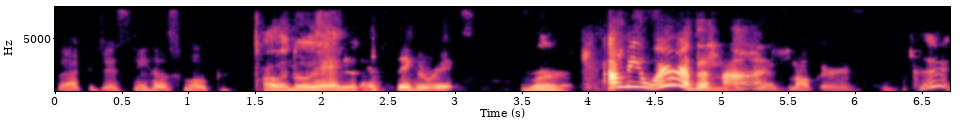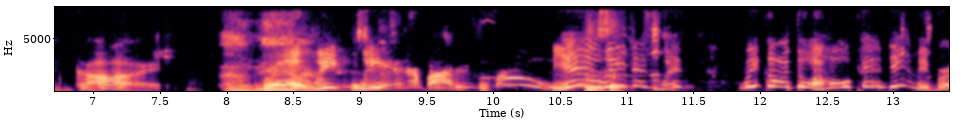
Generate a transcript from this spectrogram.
But I could just see her smoking. All I know is that she- and cigarettes. right. I mean, where are the non-smokers? Good God, Bro, we we everybody smoke. yeah, we just went we going through a whole pandemic, bro.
